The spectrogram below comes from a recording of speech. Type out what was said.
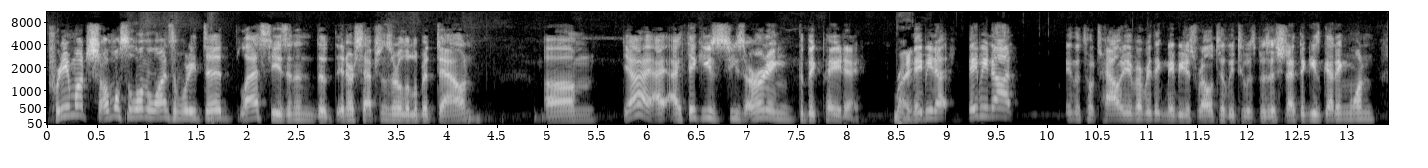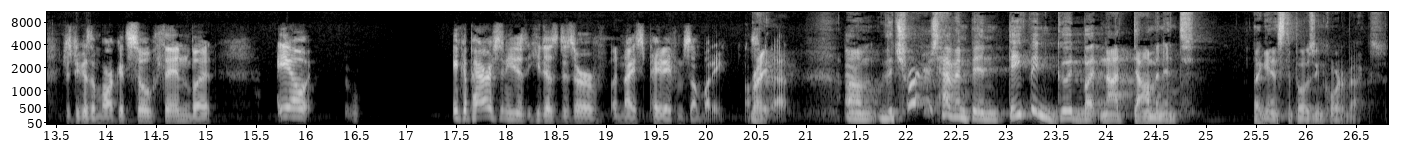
pretty much almost along the lines of what he did last season, and the interceptions are a little bit down. Um, yeah, I, I think he's he's earning the big payday. Right. Maybe not. Maybe not in the totality of everything. Maybe just relatively to his position. I think he's getting one just because the market's so thin. But you know, in comparison, he does, he does deserve a nice payday from somebody. I'll say Right. that. Um, the Chargers haven't been, they've been good, but not dominant against opposing quarterbacks.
